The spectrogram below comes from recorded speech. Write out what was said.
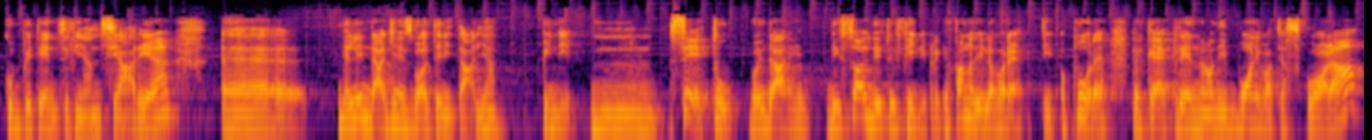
competenze finanziarie eh, nelle indagini svolte in Italia. Quindi mh, se tu vuoi dare dei soldi ai tuoi figli perché fanno dei lavoretti oppure perché prendono dei buoni voti a scuola,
